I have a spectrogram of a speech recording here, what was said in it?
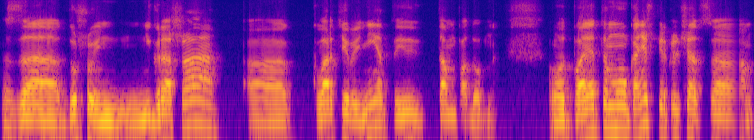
за душой ни гроша, э, квартиры нет и тому подобное. Вот, поэтому, конечно, переключаться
